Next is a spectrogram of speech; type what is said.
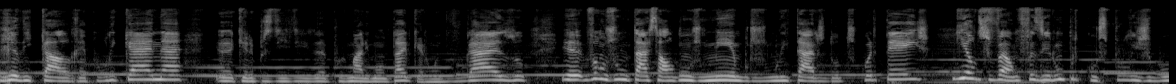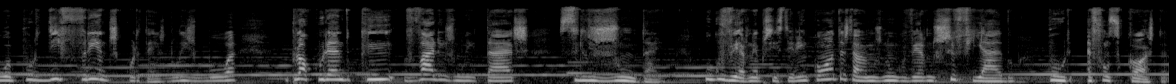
radical republicana, uh, que era presidida por Mário Monteiro, que era um advogado. vão juntar-se alguns membros militares de outros quartéis e eles vão fazer um percurso por Lisboa, por diferentes quartéis de Lisboa, procurando que vários militares se lhes juntem. O governo é preciso ter em conta, estávamos num governo chefiado por Afonso Costa,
